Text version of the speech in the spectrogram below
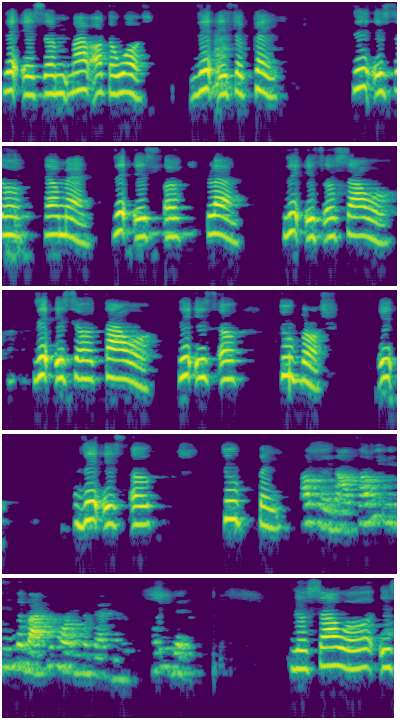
This is a map of the world. This is a cake. This is a helmet. This is a plant. This is a shower. This is a towel. This is a toothbrush. It, this is a toothpaste. Okay, now tell me if it's in the bathroom or in the bedroom. What is it? The shower is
